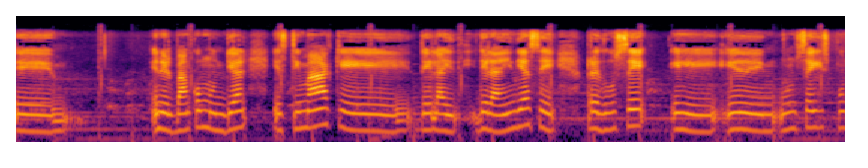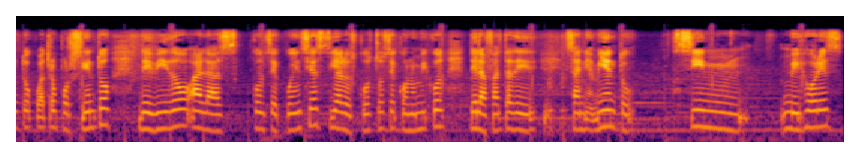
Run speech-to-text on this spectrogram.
Eh, en el Banco Mundial estima que de la, de la India se reduce eh, en un 6.4% debido a las consecuencias y a los costos económicos de la falta de saneamiento. Sin mejores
